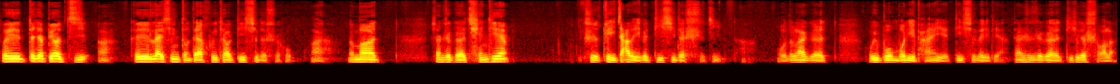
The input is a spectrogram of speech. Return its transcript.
所以大家不要急啊，可以耐心等待回调低吸的时候啊。那么像这个前天是最佳的一个低吸的时机啊，我的那个。微博模拟盘也低吸了一点，但是这个低吸的少了，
